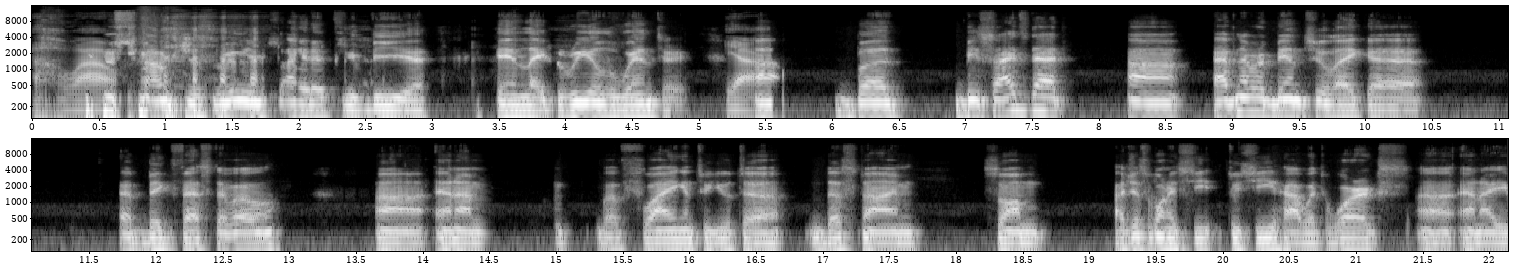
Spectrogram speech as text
Oh wow! so I'm just really excited to be uh, in like real winter. Yeah. Uh, but besides that, uh, I've never been to like a a big festival uh, and I'm flying into Utah this time so I'm I just want to see to see how it works, uh, and I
